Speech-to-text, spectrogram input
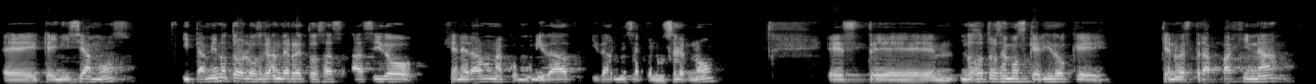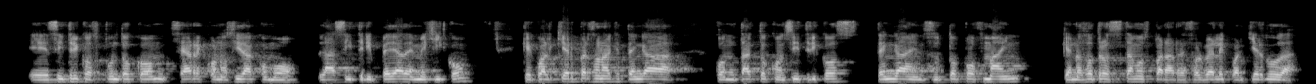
eh, que iniciamos. Y también otro de los grandes retos ha, ha, sido generar una comunidad y darnos a conocer, ¿no? Este, nosotros hemos querido que, que nuestra página eh, cítricos.com sea reconocida como la Citripedia de México, que cualquier persona que tenga contacto con cítricos tenga en su top of mind que nosotros estamos para resolverle cualquier duda.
